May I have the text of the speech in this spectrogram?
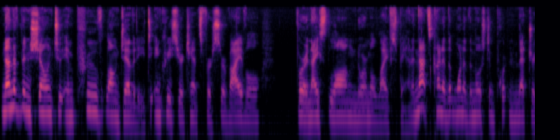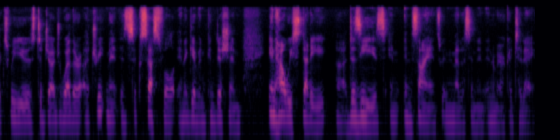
none have been shown to improve longevity, to increase your chance for survival for a nice long normal lifespan. And that's kind of the, one of the most important metrics we use to judge whether a treatment is successful in a given condition in how we study uh, disease in, in science, in medicine in, in America today.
